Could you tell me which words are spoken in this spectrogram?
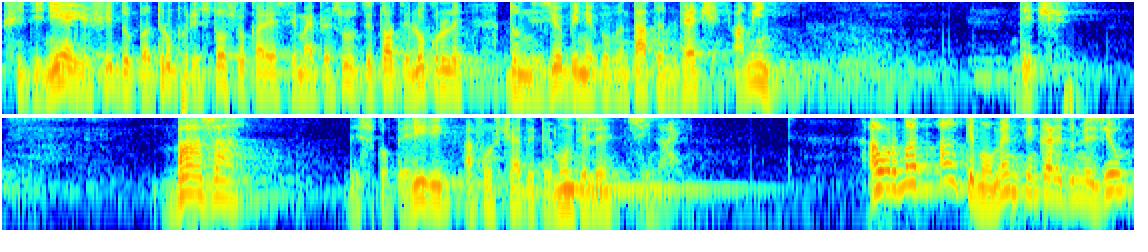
și din ei a ieșit după trup Hristosul care este mai presus de toate lucrurile, Dumnezeu binecuvântat în veci. Amin. Deci, baza descoperirii a fost cea de pe muntele Sinai. Au urmat alte momente în care Dumnezeu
